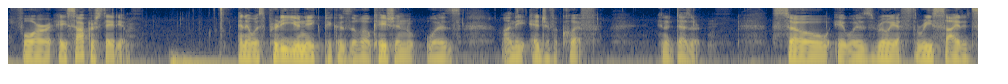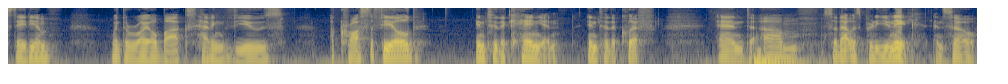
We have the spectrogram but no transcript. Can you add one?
for a soccer stadium. And it was pretty unique because the location was on the edge of a cliff in a desert. So it was really a three sided stadium with the Royal Box having views across the field into the canyon, into the cliff. And um, so that was pretty unique. And so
